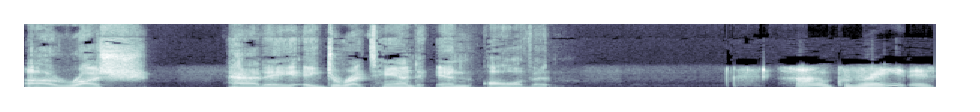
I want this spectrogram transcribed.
Uh, Rush had a, a direct hand in all of it. How great is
